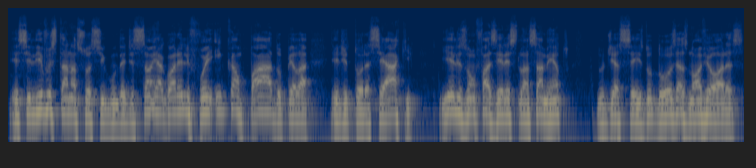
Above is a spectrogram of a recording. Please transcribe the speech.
Esse livro está na sua segunda edição e agora ele foi encampado pela editora SEAC e eles vão fazer esse lançamento no dia 6 do 12 às 9 horas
